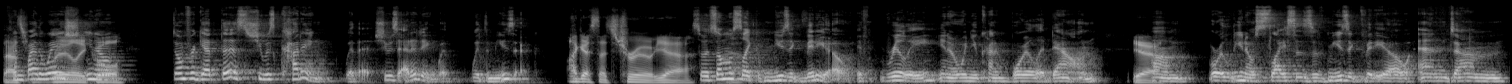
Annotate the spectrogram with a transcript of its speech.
That's and by the way, really she, you cool. know, don't forget this. She was cutting with it. She was editing with with the music. I guess that's true. Yeah. So it's almost yeah. like a music video, if really, you know, when you kind of boil it down. Yeah. Um, or you know, slices of music video, and um,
